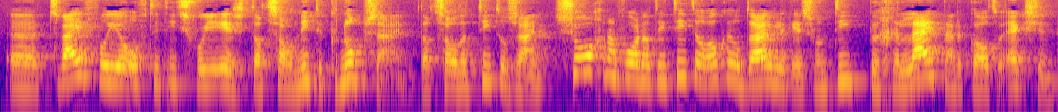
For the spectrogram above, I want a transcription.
Eh, twijfel je of dit iets voor je is? Dat zal niet de knop zijn. Dat zal de titel zijn. Zorg er dan voor dat die titel ook heel duidelijk is, want die begeleidt naar de call to action.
